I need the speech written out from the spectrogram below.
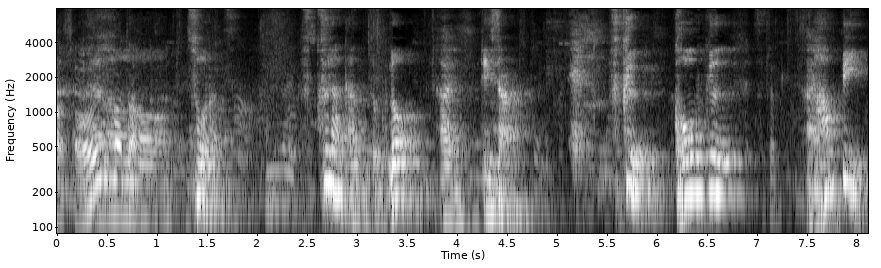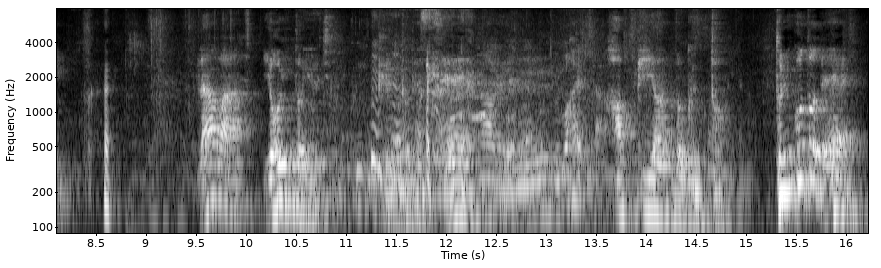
あそういうこあのそうなんです。よ福良監督のはい。T さん。福は幸福、ハッピー。良は良いという字グッドですね。ハッピーグッド。ということで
